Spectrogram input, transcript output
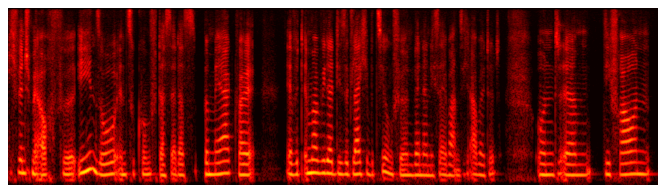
ich wünsche mir auch für ihn so in Zukunft, dass er das bemerkt, weil er wird immer wieder diese gleiche Beziehung führen, wenn er nicht selber an sich arbeitet. Und ähm, die Frauen,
